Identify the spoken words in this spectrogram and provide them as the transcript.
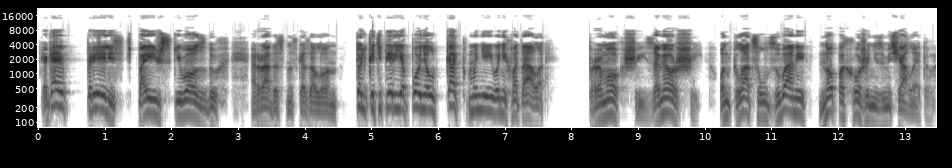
«Какая прелесть, парижский воздух!» — радостно сказал он. «Только теперь я понял, как мне его не хватало!» Промокший, замерзший, он клацал зубами, но, похоже, не замечал этого.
